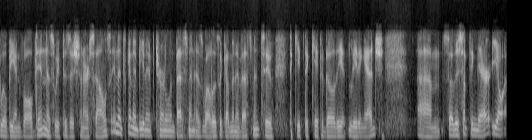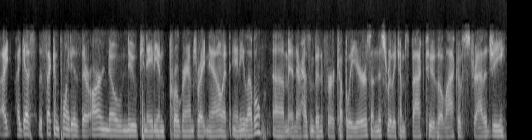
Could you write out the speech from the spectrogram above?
will be involved in as we position ourselves, and it's going to be an internal investment as well as a government investment to to keep the capability at leading edge. Um, so there's something there. You know, I, I, guess the second point is there are no new Canadian programs right now at any level, um, and there hasn't been for a couple of years. And this really comes back to the lack of strategy,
